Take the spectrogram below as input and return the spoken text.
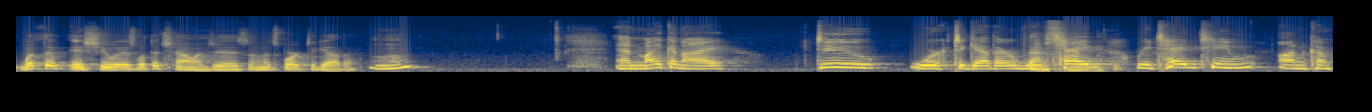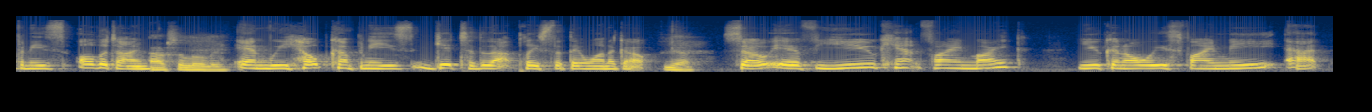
what the issue is, what the challenge is, and let's work together. Mm-hmm. And Mike and I do work together. We Absolutely. tag we tag team on companies all the time. Absolutely. And we help companies get to that place that they want to go. Yeah. So if you can't find Mike, you can always find me at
